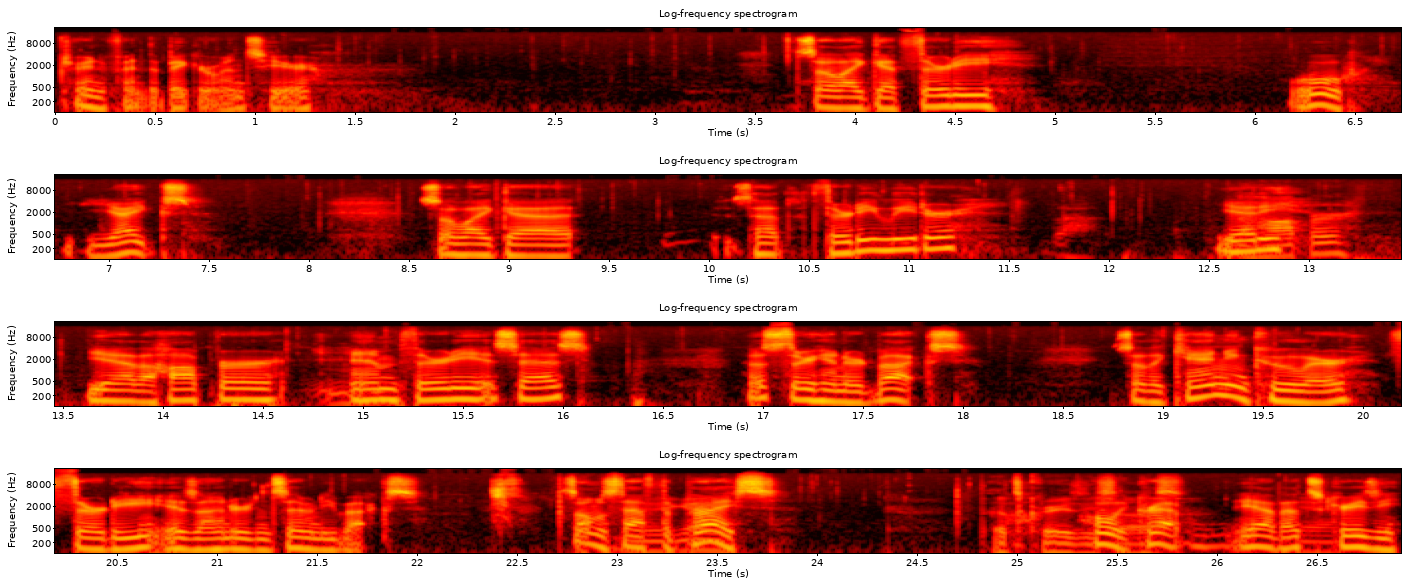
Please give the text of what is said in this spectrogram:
trying to find the bigger ones here. So like a 30 Ooh, yikes. So like a is that 30 liter The Yeti? hopper. Yeah, the Hopper Mhm. M30 it says. That's 300 bucks. So the Canyon Cooler 30 is 170 bucks. It's almost half the go. price. That's crazy. Holy sauce. crap. Yeah, that's Yeah. crazy.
